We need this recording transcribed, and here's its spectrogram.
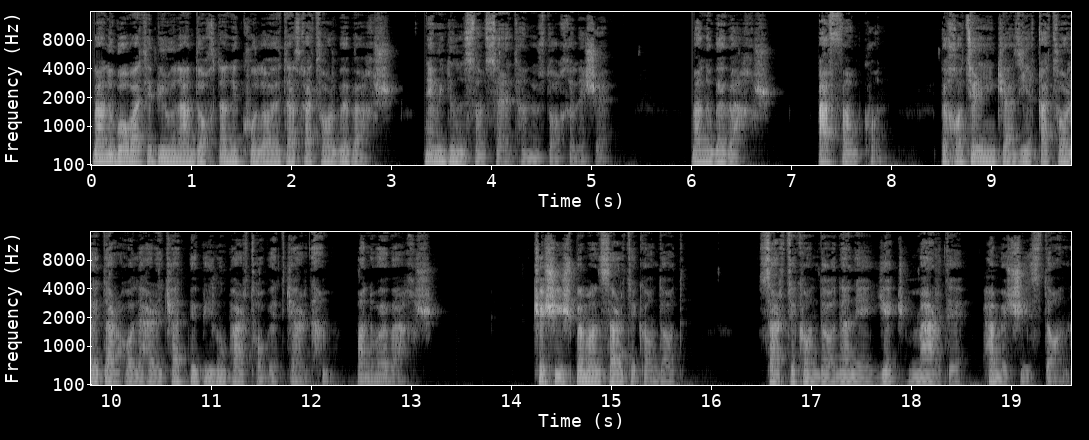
منو بابت بیرون انداختن کلاهت از قطار ببخش. نمی‌دونستم سرت هنوز داخلشه. منو ببخش. عفم کن. به خاطر اینکه از یک قطار در حال حرکت به بیرون پرتابت کردم. منو ببخش. کشیش به من سر تکان داد. سر تکان دادن یک مرد همه چیز دان.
